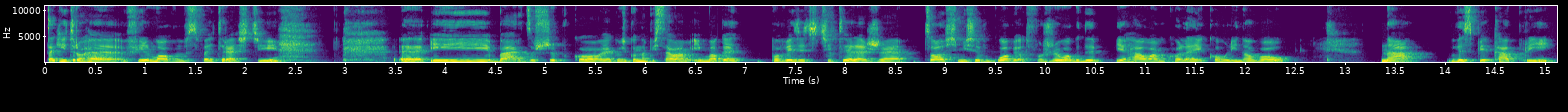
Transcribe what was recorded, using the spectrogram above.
taki trochę filmowy w swej treści. E, I bardzo szybko jakoś go napisałam, i mogę powiedzieć Ci tyle, że coś mi się w głowie otworzyło, gdy jechałam kolejką linową na wyspie Capri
